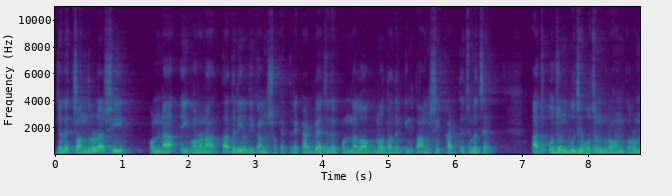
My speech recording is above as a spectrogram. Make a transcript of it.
যাদের চন্দ্ররাশি কন্যা এই গণনা তাদেরই অধিকাংশ ক্ষেত্রে খাটবে আর যাদের কন্যা লগ্ন তাদের কিন্তু আংশিক খাটতে চলেছে। আজ ওজন বুঝে ভোজন গ্রহণ করুন,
